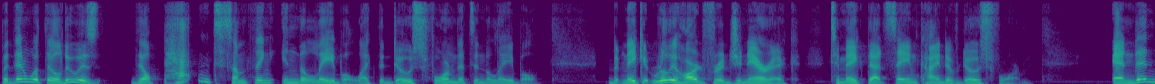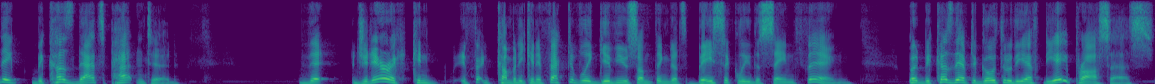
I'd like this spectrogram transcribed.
But then what they'll do is they'll patent something in the label, like the dose form that's in the label, but make it really hard for a generic to make that same kind of dose form. And then they, because that's patented, the generic can company can effectively give you something that's basically the same thing, but because they have to go through the FDA process,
